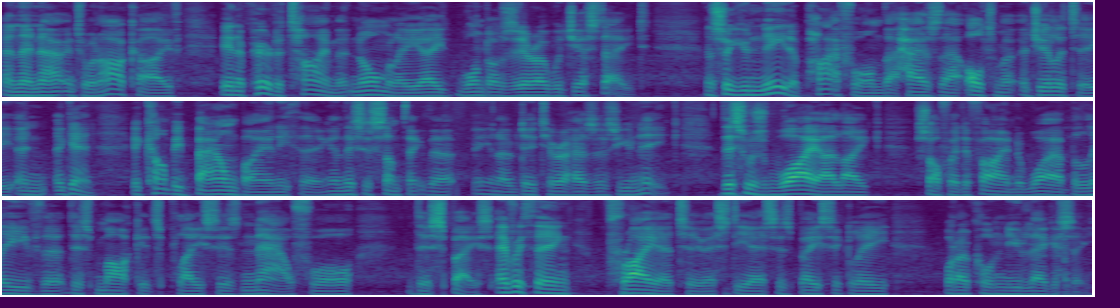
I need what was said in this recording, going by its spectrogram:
and then out into an archive in a period of time that normally a 1.0 would gestate. And so you need a platform that has that ultimate agility. And again, it can't be bound by anything. And this is something that you know Datera has as unique. This was why I like software defined and why I believe that this marketplace is now for this space. Everything prior to SDS is basically what I call new legacy.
